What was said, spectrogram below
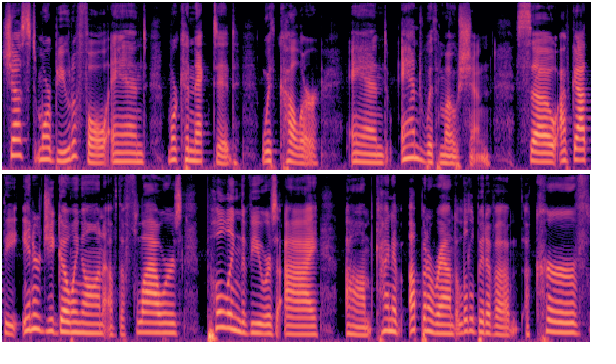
just more beautiful and more connected with color and and with motion. So I've got the energy going on of the flowers, pulling the viewer's eye, um, kind of up and around a little bit of a, a curve.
